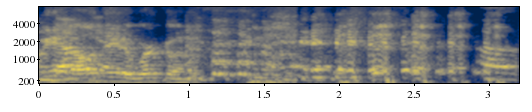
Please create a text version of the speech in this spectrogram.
We had all yet. day to work on it. um,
